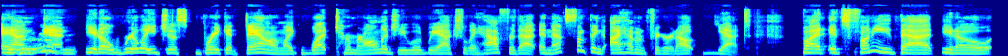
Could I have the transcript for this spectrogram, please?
and mm-hmm. and you know really just break it down like what terminology would we actually have for that and that's something i haven't figured out yet. But it's funny that you know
